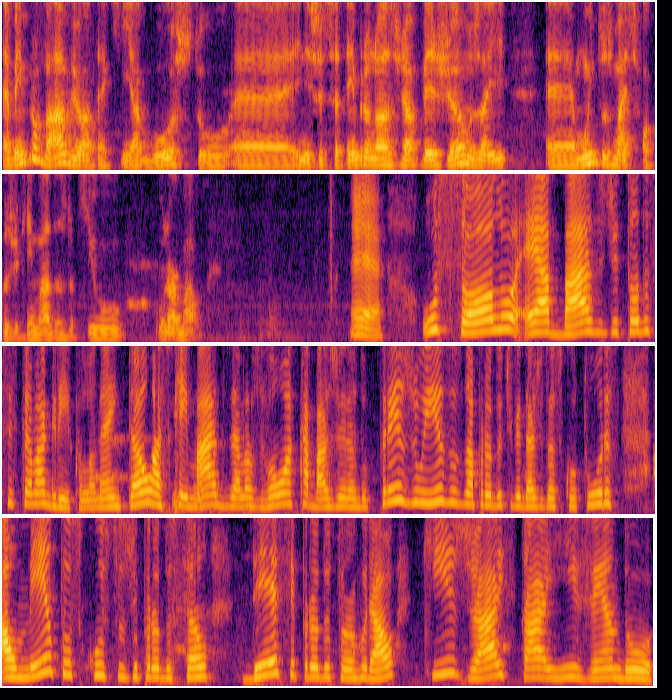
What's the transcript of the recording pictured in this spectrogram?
é bem provável até que em agosto, é, início de setembro, nós já vejamos aí é, muitos mais focos de queimadas do que o, o normal. É, o solo é a base de todo o sistema agrícola, né? Então, as queimadas elas vão acabar gerando prejuízos na produtividade das culturas, aumenta os custos de produção desse produtor rural que já está aí vendo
